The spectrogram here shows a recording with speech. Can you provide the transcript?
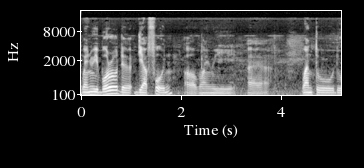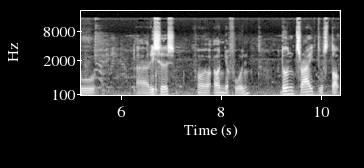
when we borrow the their phone or when we uh, want to do uh, research for on their phone don't try to stop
